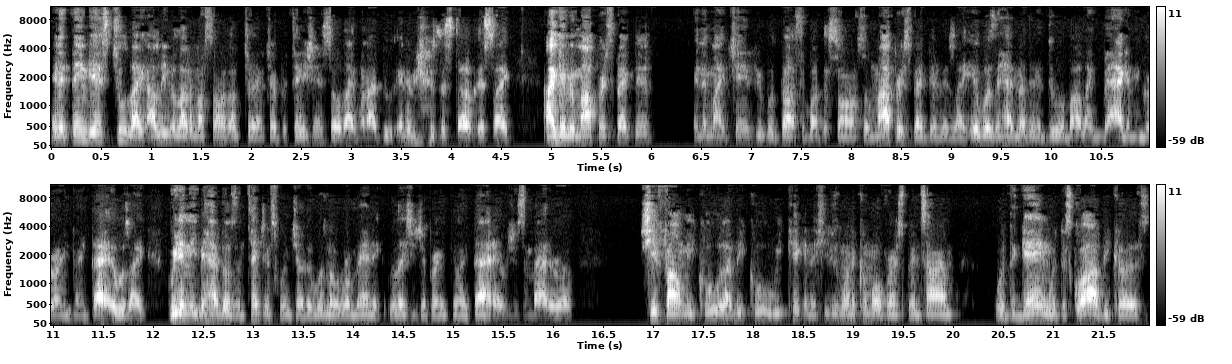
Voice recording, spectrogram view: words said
and the thing is too, like I leave a lot of my songs up to interpretation. So like when I do interviews and stuff, it's like I give it my perspective and it might change people's thoughts about the song. So my perspective is like it wasn't had nothing to do about like bagging the girl or anything like that. It was like we didn't even have those intentions for each other. There was no romantic relationship or anything like that. It was just a matter of she found me cool, like we cool, we kicking it. She just want to come over and spend time with the gang, with the squad because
